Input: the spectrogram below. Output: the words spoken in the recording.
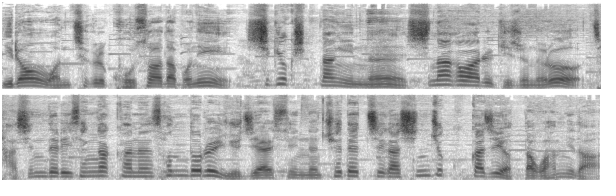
이런 원칙을 고수하다 보니 식육 식당이 있는 시나가와를 기준으로 자신들이 생각하는 선도를 유지할 수 있는 최대치가 신주쿠까지였다고 합니다.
